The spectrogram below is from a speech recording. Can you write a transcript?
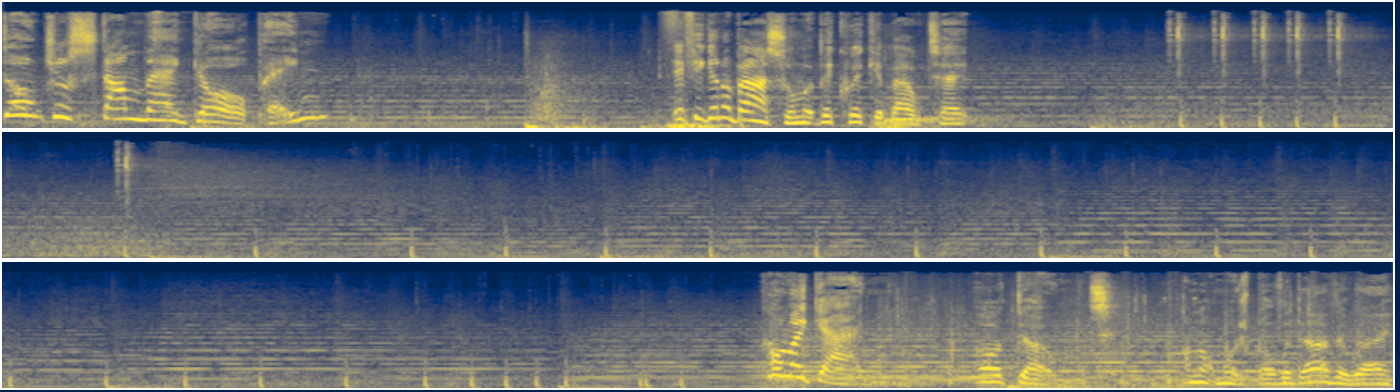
Don't just stand there gawping. If you're gonna buy something, be quick about it. Come again. Or don't. I'm not much bothered either way.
